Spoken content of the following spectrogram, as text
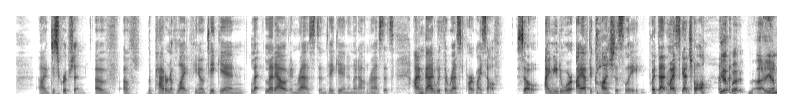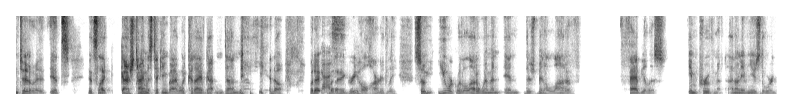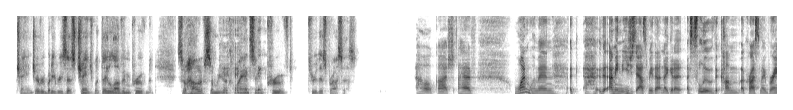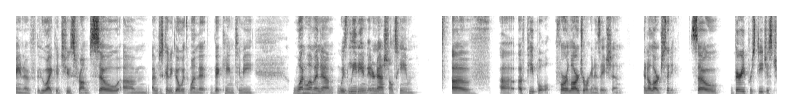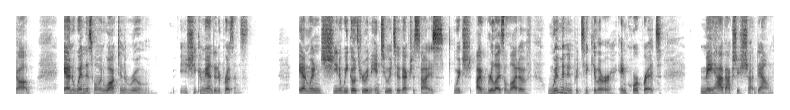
uh, description of of the pattern of life. You know, take in, let let out, and rest, and take in and let out and rest. That's I'm bad with the rest part myself. So I need to work. I have to consciously put that in my schedule. yeah, but I am too. It, it's it's like, gosh, time is ticking by. What could I have gotten done? you know, but I yes. but I agree wholeheartedly. So you work with a lot of women, and there's been a lot of fabulous improvement. I don't even use the word change. Everybody resists change, but they love improvement. So how have some of your clients improved through this process? Oh gosh, I have one woman. Uh, I mean, you just asked me that, and I get a, a slew that come across my brain of who I could choose from. So um, I'm just going to go with one that that came to me. One woman um, was leading an international team of uh, of people for a large organization in a large city. So very prestigious job. And when this woman walked in the room, she commanded a presence. And when she, you know we go through an intuitive exercise which i realize a lot of women in particular in corporate may have actually shut down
